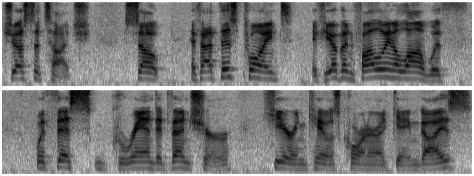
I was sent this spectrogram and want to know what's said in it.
just a touch. So, if at this point, if you have been following along with with this grand adventure here in Kato's Corner at Game Guys,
